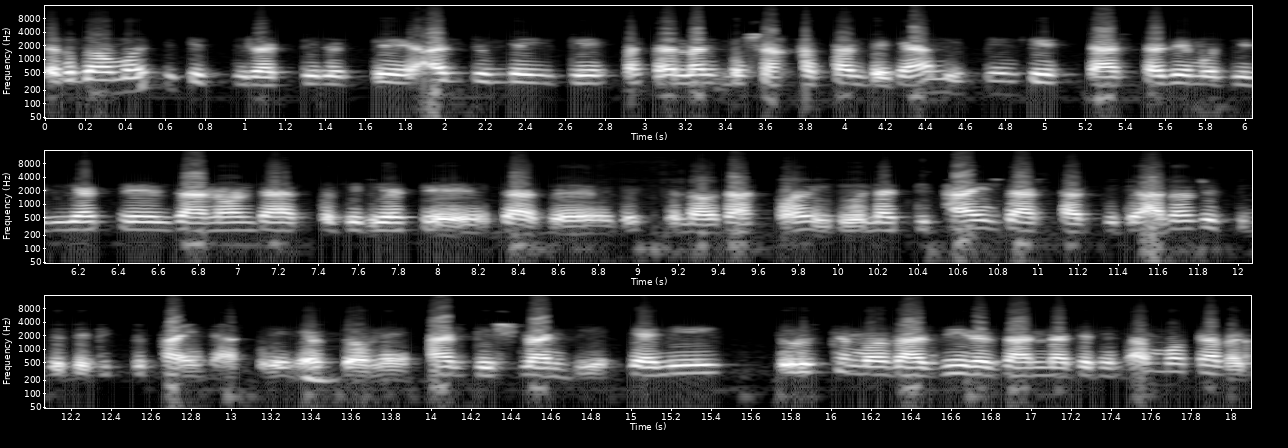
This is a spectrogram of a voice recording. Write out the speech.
اقداماتی که صورت گرفته از جمله اینکه مثلا مشخصا بگم نیست اینکه درصد مدیریت زنان در مدیریت در دستگاه دولتی پنج درصد بوده. الان رسیده به 25 درصد. این اقدام ارزشمندیه. یعنی درست ما وزیر زن نداریم. اما توجه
